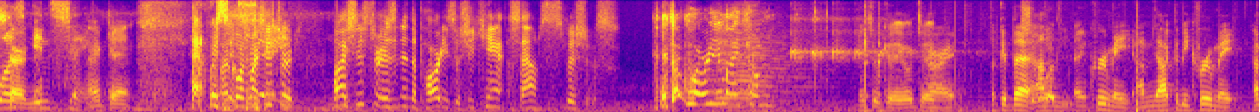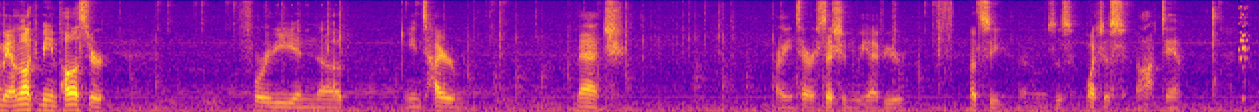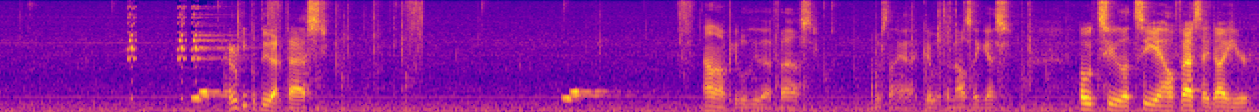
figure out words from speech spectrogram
was starting insane. Okay. That was of course, my sister, my sister isn't in the party, so she can't sound suspicious. It's a party in my tummy. It's okay, OJ. All right. Look at that. So I'm what- and crewmate. I'm not gonna be crewmate. I mean, I'm not gonna be imposter for the in uh, the entire match. Or the entire session we have here. Let's see. Uh, what's this? Watch this. Oh damn. How do people do that fast? I don't know how people do that fast. I'm just not that good with the mouse, I guess. Oh, two. Let's see how fast I die here.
